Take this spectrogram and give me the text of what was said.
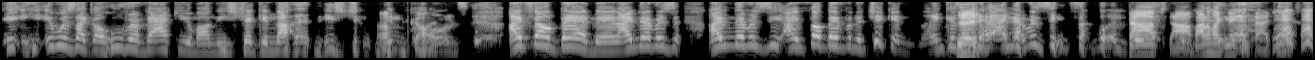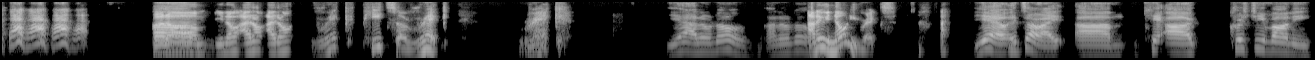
it, it was like a Hoover vacuum on these chicken these chicken Oh, God. I felt bad, man. I never, I've never seen. I felt bad for the chicken, like because Yeah. I, I never seen someone. Stop, stop. I don't like making fat jokes. But Um, um, you know, I don't, I don't. Rick Pizza, Rick, Rick. yeah, I don't know. I don't know. I don't even know any Ricks. Yeah, it's all right. Um, can uh, Chris Giovanni,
